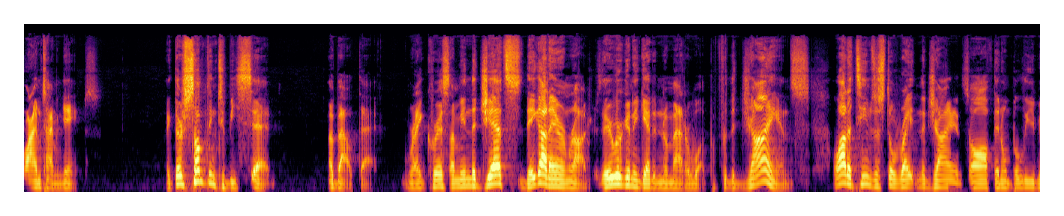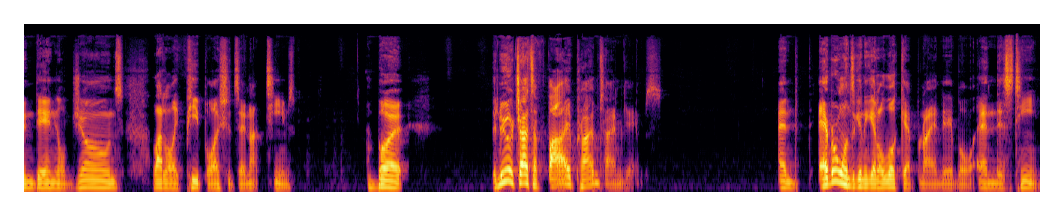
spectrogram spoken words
primetime games. Like there's something to be said about that, right, Chris? I mean, the Jets, they got Aaron Rodgers. They were going to get it no matter what. But for the Giants, a lot of teams are still writing the Giants off. They don't believe in Daniel Jones. A lot of like people, I should say, not teams. But the New York Giants have five primetime games. And everyone's going to get a look at Brian Daboll and this team.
